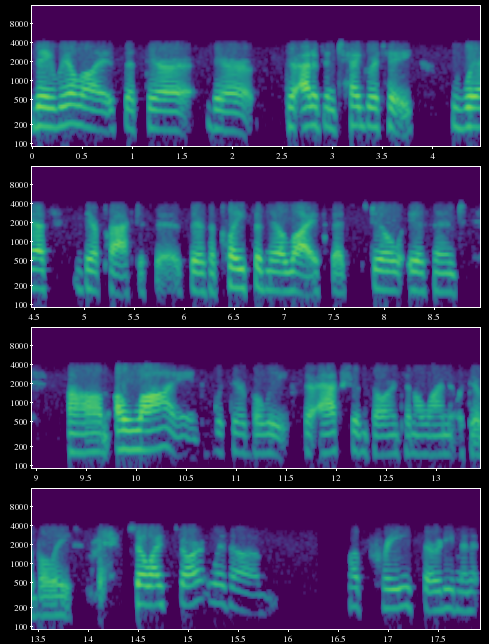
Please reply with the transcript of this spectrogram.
they realize that they're they're they're out of integrity with their practices. There's a place in their life that still isn't um, aligned with their beliefs. Their actions aren't in alignment with their beliefs. So I start with a, a free 30 minute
